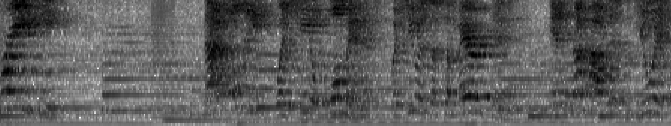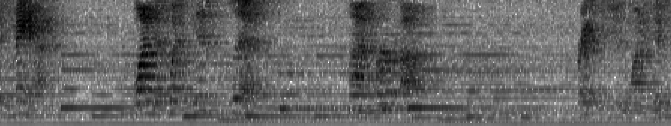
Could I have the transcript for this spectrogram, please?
crazy. Not only was she a woman, but she was a Samaritan. And somehow this Jewish man wanted to put his lips on her cup. Frankly, she didn't want to give,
